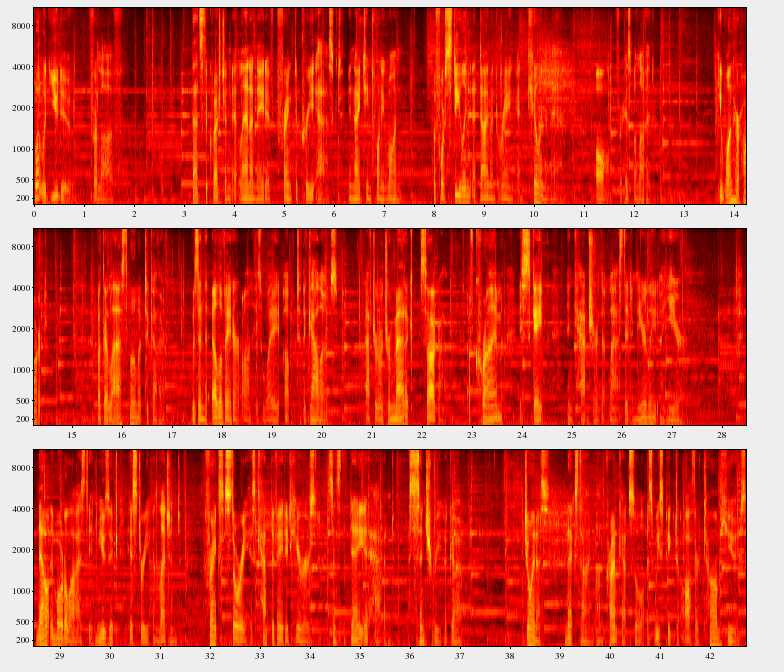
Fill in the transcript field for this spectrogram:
What would you do for love? That's the question Atlanta native Frank DuPre asked in 1921 before stealing a diamond ring and killing a man, all for his beloved. He won her heart, but their last moment together was in the elevator on his way up to the gallows after a dramatic saga of crime, escape, and capture that lasted nearly a year. Now immortalized in music, history, and legend, Frank's story has captivated hearers since the day it happened a century ago. Join us next time on Crime Capsule as we speak to author Tom Hughes,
